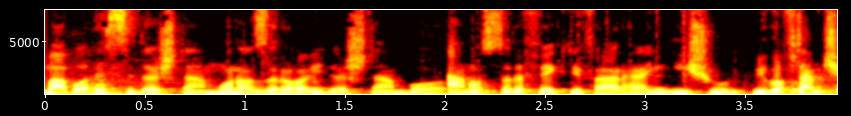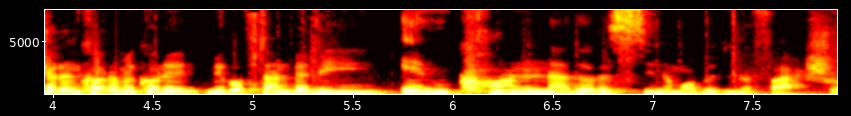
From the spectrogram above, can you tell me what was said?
مباحثی داشتم مناظره هایی داشتم با عناصر فکری فرهنگیشون. می‌گفتم چرا این کارو می‌کنید؟ می‌گفتن ببین امکان نداره سینما بدون فحشا.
